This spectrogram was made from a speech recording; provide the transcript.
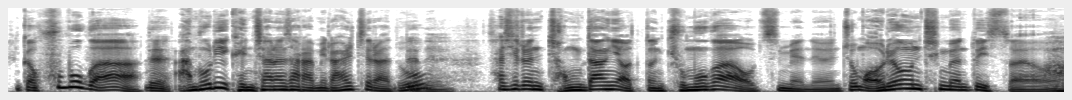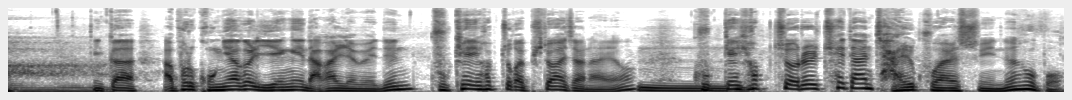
그러니까 후보가 네. 아무리 괜찮은 사람이라 할지라도 네네. 사실은 정당의 어떤 규모가 없으면은 좀 어려운 측면도 있어요. 아. 그러니까 앞으로 공약을 이행해 나가려면은 국회 협조가 필요하잖아요. 음. 국회 협조를 최대한 잘 구할 수 있는 후보.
